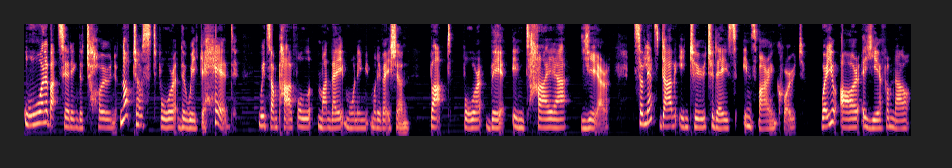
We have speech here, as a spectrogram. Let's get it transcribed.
all about setting the tone, not just for the week ahead with some powerful Monday morning motivation, but for the entire year. So let's dive into today's inspiring quote. Where you are a year from now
